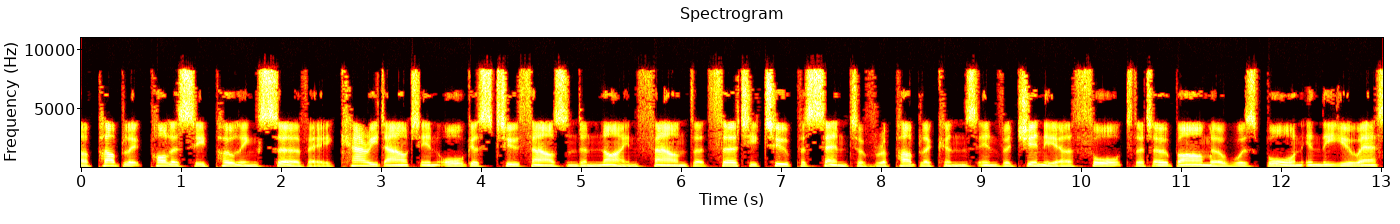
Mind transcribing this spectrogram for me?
A public policy polling survey carried out in August 2009 found that 32% of Republicans in Virginia thought that Obama was born in the U.S.,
